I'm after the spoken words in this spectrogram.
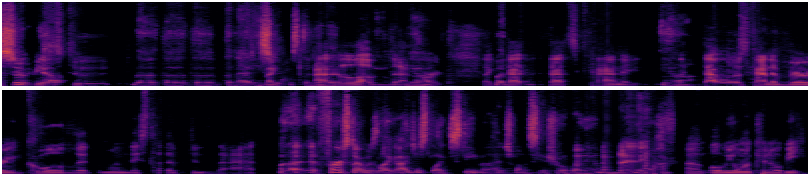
suit, yeah, suit, the the the the natty suit Like, I love that Yeah. part. Like But- that. That's kind of yeah. that was kind of very cool that when they slipped into that. But I, at first, I was like, I just like Steven. I just want to see a show about him. you know? Um, Obi Wan Kenobi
